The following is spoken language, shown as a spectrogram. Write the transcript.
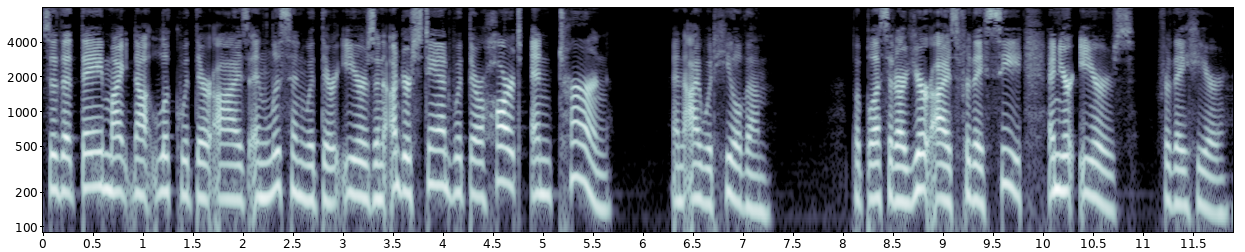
so that they might not look with their eyes, and listen with their ears, and understand with their heart, and turn, and I would heal them. But blessed are your eyes, for they see, and your ears, for they hear.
